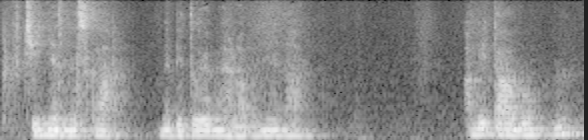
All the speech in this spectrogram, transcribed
V Číně dneska meditujeme hlavně na Amitábu, hm?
